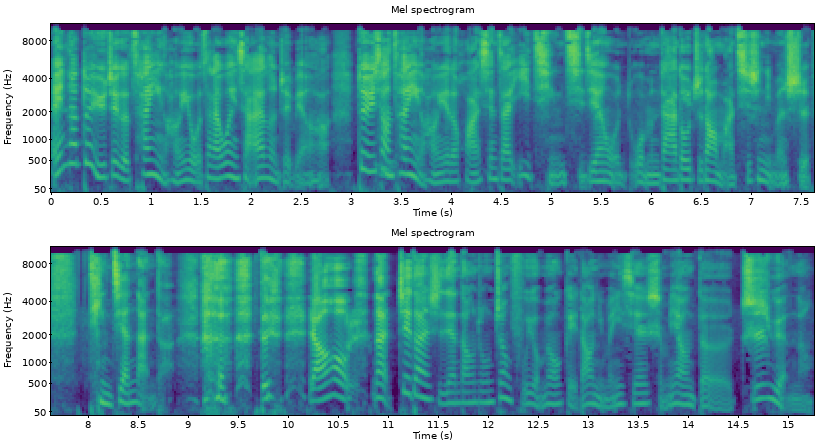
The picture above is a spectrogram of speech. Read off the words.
哎，那对于这个餐饮行业，我再来问一下艾伦这边哈。对于像餐饮行业的话，现在疫情期间，我我们大家都知道嘛，其实你们是挺艰难的，对。然后那这段时间当中，政府有没有给到你们一些什么样的支援呢？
